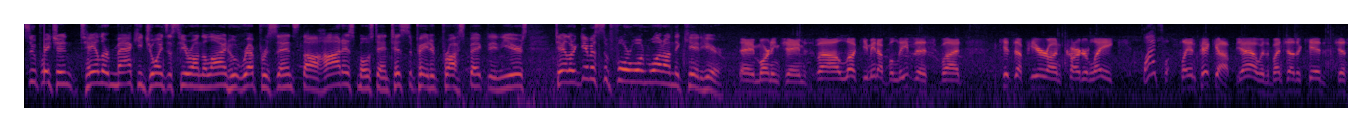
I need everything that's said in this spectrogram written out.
Super agent Taylor Mackey joins us here on the line, who represents the hottest, most anticipated prospect in years. Taylor, give us the 411 on the kid here. Hey, morning, James. Well, look, you may not believe this, but the kid's up here on Carter Lake. What? playing pickup, yeah, with a bunch of other kids. Just,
